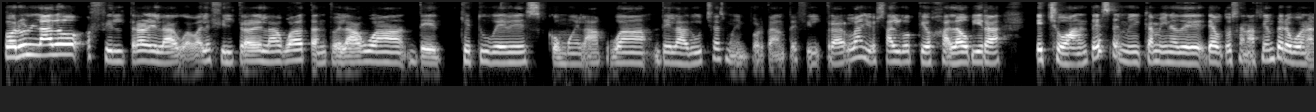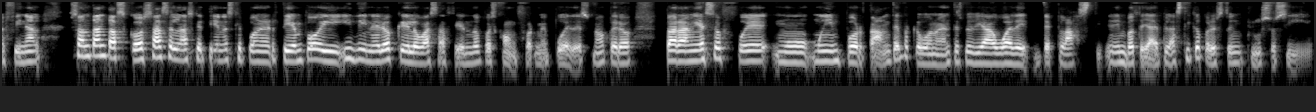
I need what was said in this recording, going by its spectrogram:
por un lado, filtrar el agua, ¿vale? Filtrar el agua, tanto el agua de que tú bebes como el agua de la ducha, es muy importante filtrarla. Yo es algo que ojalá hubiera hecho antes en mi camino de, autosanación, pero bueno, al final son tantas cosas en las que tienes que poner tiempo y, dinero que lo vas haciendo pues conforme puedes, ¿no? Pero para mí eso fue muy, importante porque bueno, antes bebía agua de, plástico, en botella de plástico, pero esto incluso si,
